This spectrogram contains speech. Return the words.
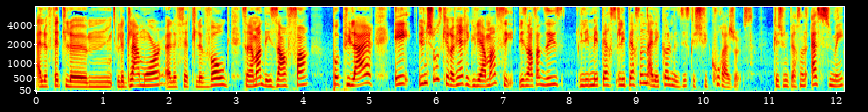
elle a fait le, hum, le glamour, elle a fait le Vogue. C'est vraiment des enfants populaires. Et une chose qui revient régulièrement, c'est les enfants disent, les, mes pers- les personnes à l'école me disent que je suis courageuse que je suis une personne assumée,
